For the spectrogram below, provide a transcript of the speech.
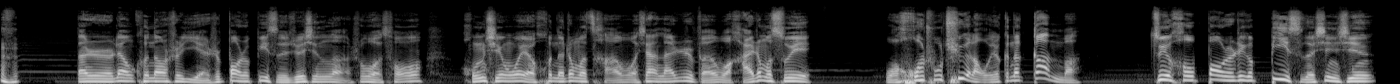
但是亮坤当时也是抱着必死的决心了，说我从红星我也混得这么惨，我现在来日本我还这么衰，我豁出去了，我就跟他干吧。最后抱着这个必死的信心，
